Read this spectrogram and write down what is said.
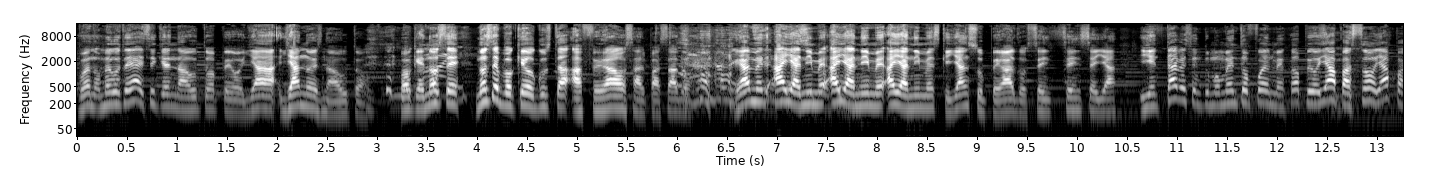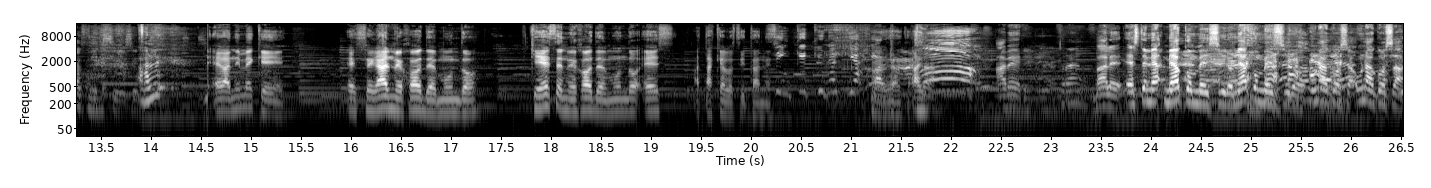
bueno, me gustaría decir que es Naruto, pero ya, ya no es Naruto. Porque no sé, no sé por qué os gusta aferraros al pasado. Realmente hay anime, hay anime, hay animes que ya han superado Sen- Senseiya. Y tal vez en tu momento fue el mejor, pero ya pasó, ya pasó. ¿Vale? El anime que será el mejor del mundo, que es el mejor del mundo, es Ataque a los Titanes. Ay, A ver, vale, este me, ha- me ha convencido, me ha convencido. Una cosa, una cosa,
